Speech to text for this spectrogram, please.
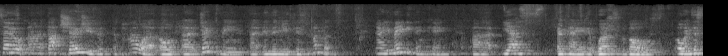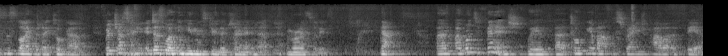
So uh, that shows you the, the power of uh, dopamine uh, in the nucleus accumbens. Now you may be thinking, uh, yes, okay, it works for voles. This is a slide that I took out. But trust me, it does work in humans too. They've shown it in their MRI studies. Now, um, I want to finish with uh, talking about the strange power of fear.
